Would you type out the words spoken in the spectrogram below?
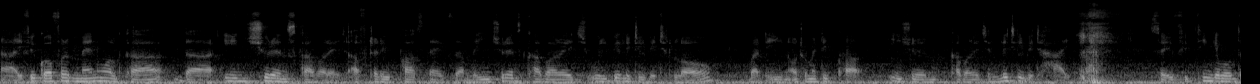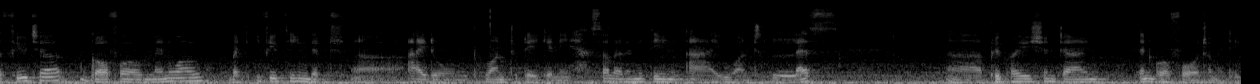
Uh, if you go for a manual car the insurance coverage after you pass the exam the insurance coverage will be a little bit low but in automatic car insurance coverage a little bit high. So if you think about the future go for manual but if you think that uh, i don't want to take any hassle or anything i want less uh, preparation time then go for automatic.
